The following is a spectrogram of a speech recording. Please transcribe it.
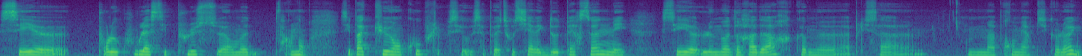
c'est euh, pour le coup là c'est plus en mode, enfin non, c'est pas que en couple, ça peut être aussi avec d'autres personnes, mais c'est euh, le mode radar, comme appelait ça ma première psychologue.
